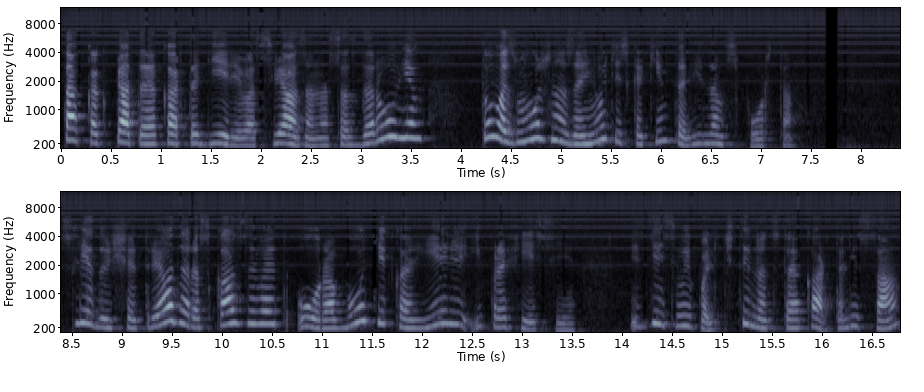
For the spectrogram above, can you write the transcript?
Так как пятая карта дерева связана со здоровьем, то, возможно, займетесь каким-то видом спорта. Следующая триада рассказывает о работе, карьере и профессии. И здесь выпали 14 карта леса,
